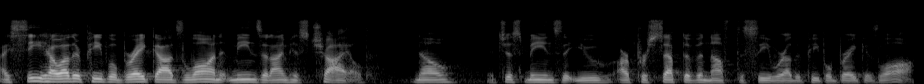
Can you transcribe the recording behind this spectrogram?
I see how other people break God's law and it means that I'm his child. No, it just means that you are perceptive enough to see where other people break his law.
